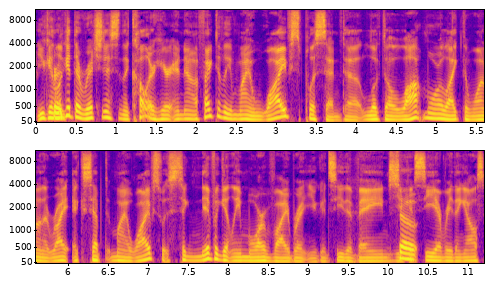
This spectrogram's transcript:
you can Cringe. look at the richness and the color here. And now, effectively, my wife's placenta looked a lot more like the one on the right, except my wife's was significantly more vibrant. You could see the veins, you could see everything else.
